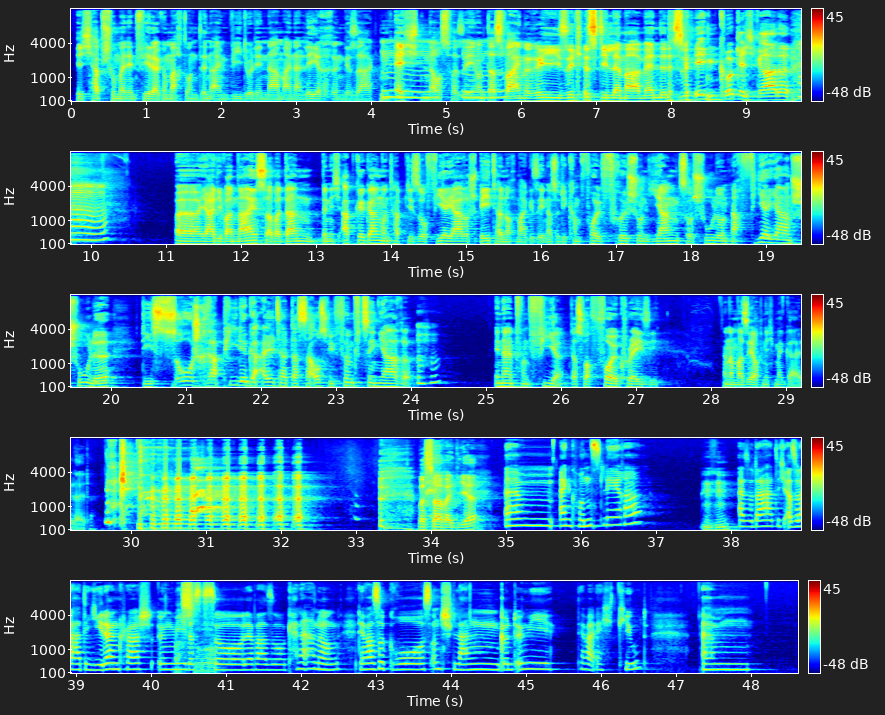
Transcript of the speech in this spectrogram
Ich habe schon mal den Fehler gemacht und in einem Video den Namen einer Lehrerin gesagt, einen echten aus Versehen. Und das war ein riesiges Dilemma am Ende. Deswegen gucke ich gerade. Äh, ja, die war nice, aber dann bin ich abgegangen und habe die so vier Jahre später nochmal gesehen. Also die kam voll frisch und young zur Schule und nach vier Jahren Schule, die ist so rapide gealtert, das sah aus wie 15 Jahre. Innerhalb von vier. Das war voll crazy. Dann war sie auch nicht mehr geil, leider. Was war bei dir? Ähm, ein Kunstlehrer. Mhm. Also da hatte ich, also da hatte jeder einen Crush irgendwie. Ach Das so. ist so, der war so, keine Ahnung, der war so groß und schlank und irgendwie, der war echt cute. Ähm,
